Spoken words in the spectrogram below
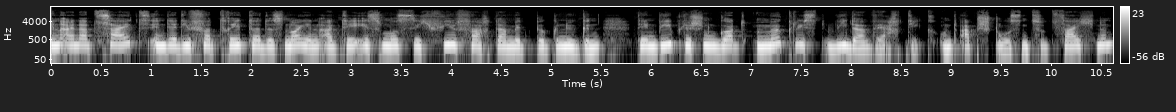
In einer Zeit, in der die Vertreter des neuen Atheismus sich vielfach damit begnügen, den biblischen Gott möglichst widerwärtig und abstoßend zu zeichnen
